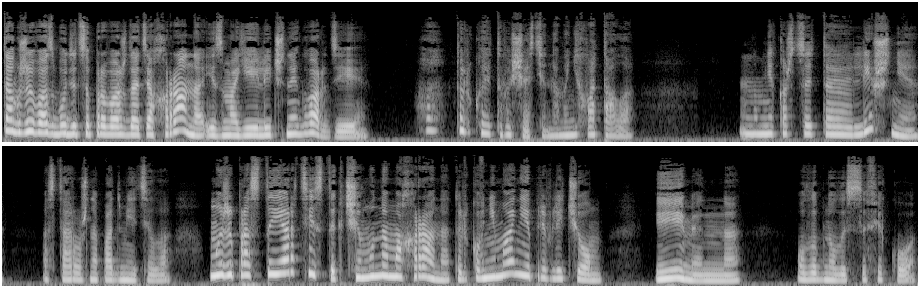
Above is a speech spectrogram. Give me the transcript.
«Также вас будет сопровождать охрана из моей личной гвардии». А, «Только этого счастья нам и не хватало». «Но мне кажется, это лишнее», — осторожно подметила. «Мы же простые артисты, к чему нам охрана? Только внимание привлечем». «Именно», — улыбнулась Софико.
